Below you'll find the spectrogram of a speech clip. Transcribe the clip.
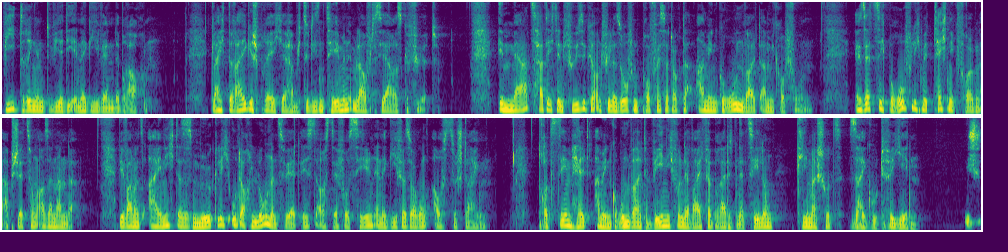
wie dringend wir die Energiewende brauchen. Gleich drei Gespräche habe ich zu diesen Themen im Laufe des Jahres geführt. Im März hatte ich den Physiker und Philosophen Professor Dr. Armin Grunwald am Mikrofon. Er setzt sich beruflich mit Technikfolgenabschätzung auseinander. Wir waren uns einig, dass es möglich und auch lohnenswert ist, aus der fossilen Energieversorgung auszusteigen. Trotzdem hält Armin Grunwald wenig von der weit verbreiteten Erzählung, Klimaschutz sei gut für jeden. Ich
